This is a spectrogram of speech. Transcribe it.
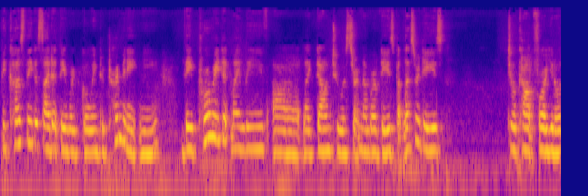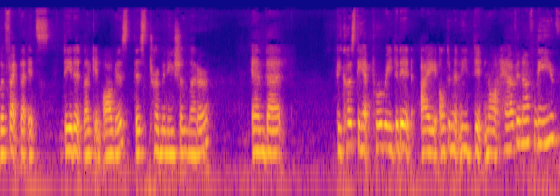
because they decided they were going to terminate me, they prorated my leave uh, like down to a certain number of days, but lesser days to account for, you know, the fact that it's dated like in August, this termination letter, and that because they had prorated it, I ultimately did not have enough leave.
